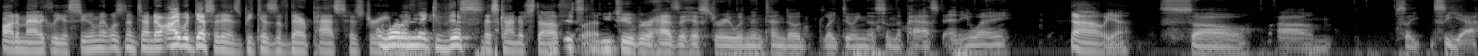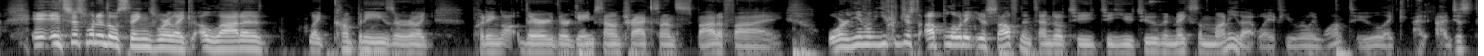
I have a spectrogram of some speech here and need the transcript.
automatically assume it was Nintendo. I would guess it is because of their past history Well, like this this kind of stuff. this but- YouTuber has a history with Nintendo like doing this in the past anyway. oh yeah. So, um, so, so yeah, it, it's just one of those things where like a lot of like companies or like putting all their their game soundtracks on Spotify, or you know you could just upload it yourself, Nintendo to to YouTube and make some money that way if you really want to. Like, I, I just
